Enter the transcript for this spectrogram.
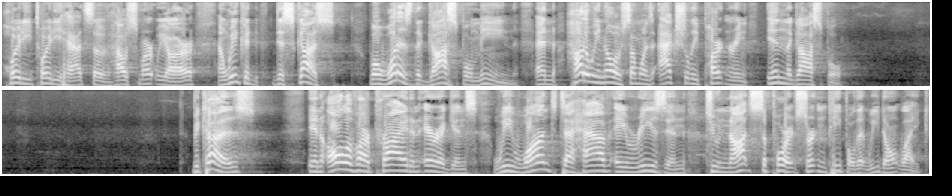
hoity toity hats of how smart we are, and we could discuss well, what does the gospel mean? And how do we know if someone's actually partnering in the gospel? Because in all of our pride and arrogance, we want to have a reason to not support certain people that we don't like.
